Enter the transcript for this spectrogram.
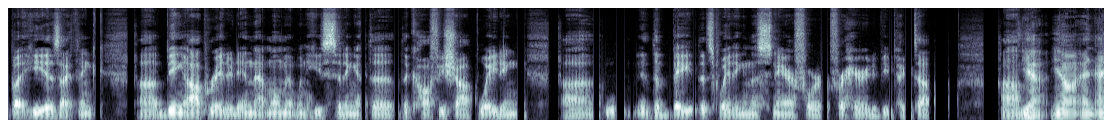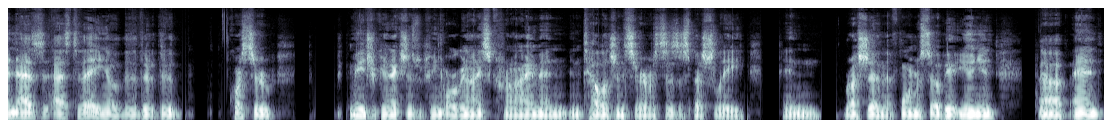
but he is, I think, uh, being operated in that moment when he's sitting at the the coffee shop waiting, uh, the bait that's waiting in the snare for for Harry to be picked up. Um, yeah, you know, and, and as as today, you know, the, the, the of course there are major connections between organized crime and intelligence services, especially in Russia and the former Soviet Union. Yeah. Uh, and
